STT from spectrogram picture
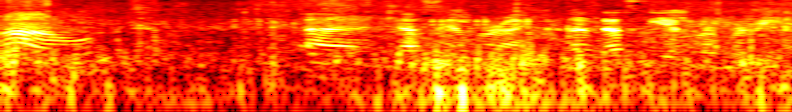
Mount, and that's Silver Island, and that's the Aylmer Marina.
